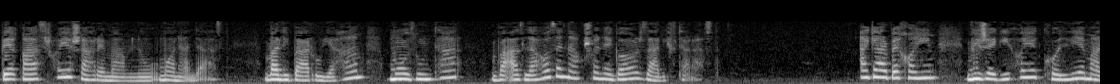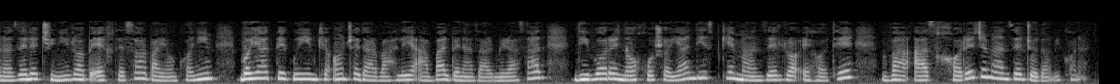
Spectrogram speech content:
به قصرهای شهر ممنوع ماننده است ولی بر روی هم موزونتر و از لحاظ نقش و نگار ظریفتر است اگر بخواهیم ویژگی های کلی منازل چینی را به اختصار بیان کنیم باید بگوییم که آنچه در وهله اول به نظر می رسد دیوار ناخوشایندی است که منزل را احاطه و از خارج منزل جدا می کند.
